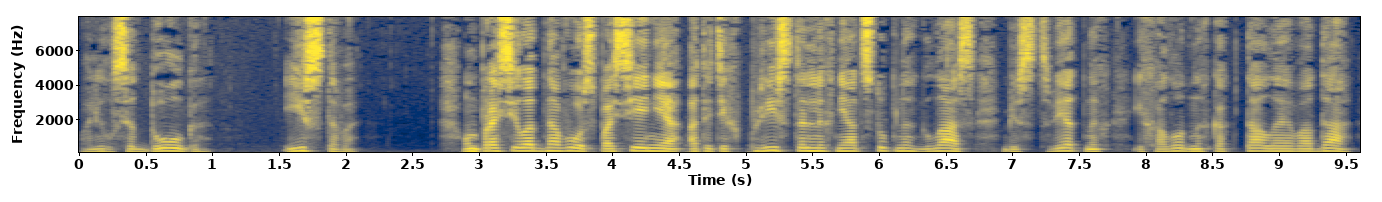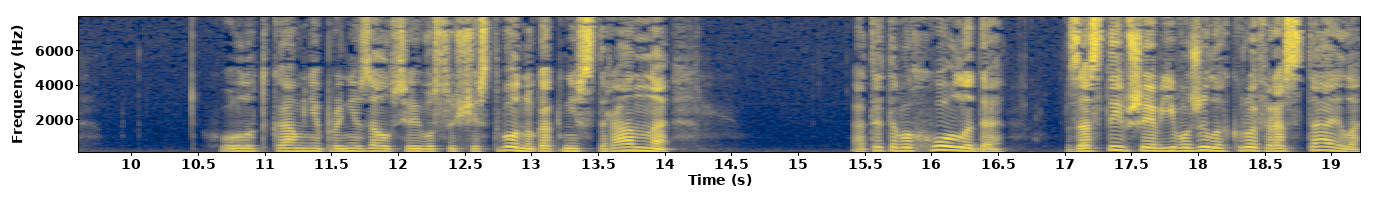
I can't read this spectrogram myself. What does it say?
молился долго, истово. Он просил одного спасения от этих пристальных неотступных глаз, бесцветных и холодных, как талая вода. Холод камня пронизал все его существо, но, как ни странно, — от этого холода, застывшая в его жилах кровь растаяла,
